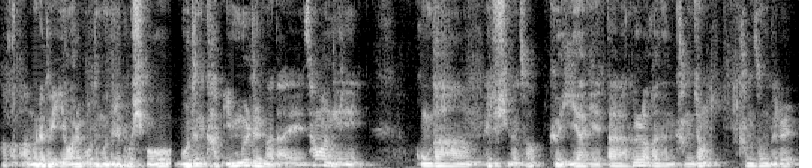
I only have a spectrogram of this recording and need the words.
아, 무래도이 영화를 모든 분들이 보시고 모든 각 인물들마다의 상황에 공감해 주시면서 그 이야기에 따라 흘러가는 감정, 감성들을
